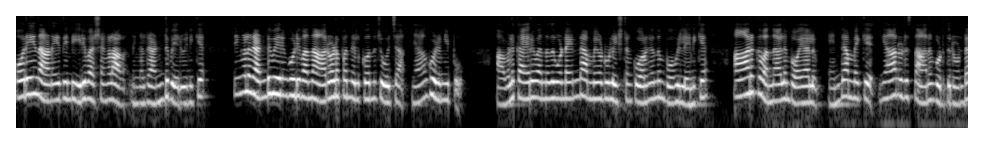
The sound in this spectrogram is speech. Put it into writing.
ഒരേ നാണയത്തിന്റെ ഇരുവശങ്ങളാണ് നിങ്ങൾ രണ്ടുപേരും എനിക്ക് നിങ്ങൾ രണ്ടുപേരും കൂടി വന്ന് ആരോടൊപ്പം നിൽക്കുമെന്ന് ചോദിച്ചാൽ ഞാൻ കുഴങ്ങിപ്പോവും. അവൾ കയറി വന്നതുകൊണ്ട് എന്റെ അമ്മയോടുള്ള ഇഷ്ടം കുറഞ്ഞൊന്നും പോകില്ല എനിക്ക് ആർക്ക് വന്നാലും പോയാലും എന്റെ അമ്മയ്ക്ക് ഞാനൊരു സ്ഥാനം കൊടുത്തിട്ടുണ്ട്.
